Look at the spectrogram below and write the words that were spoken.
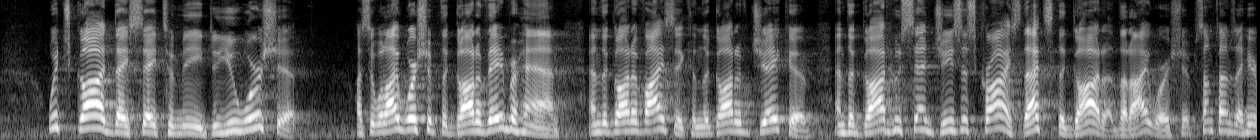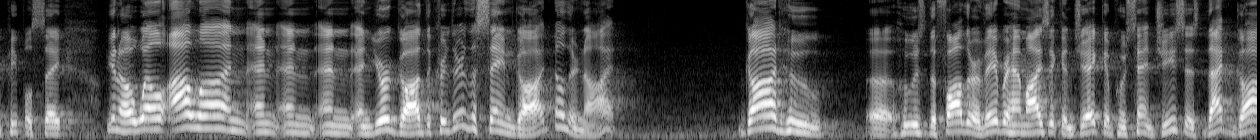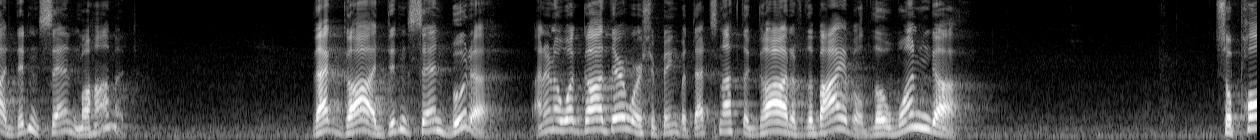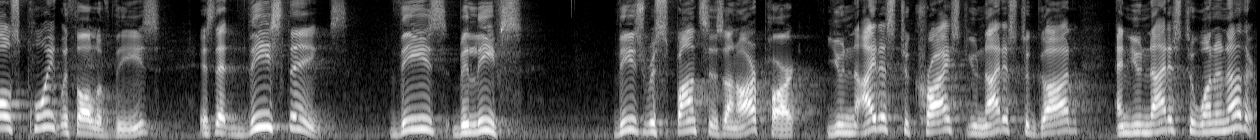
Which God, they say to me, do you worship? I said, well, I worship the God of Abraham and the God of Isaac and the God of Jacob and the God who sent Jesus Christ. That's the God that I worship. Sometimes I hear people say, you know, well, Allah and, and, and, and, and your God, they're the same God. No, they're not. God who, uh, who is the father of Abraham, Isaac, and Jacob, who sent Jesus, that God didn't send Muhammad. That God didn't send Buddha. I don't know what God they're worshiping, but that's not the God of the Bible, the one God. So Paul's point with all of these is that these things, these beliefs, these responses on our part unite us to Christ, unite us to God, and unite us to one another.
